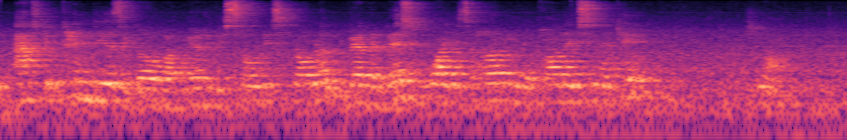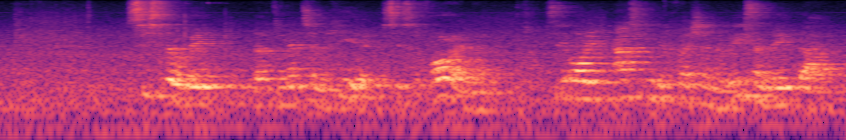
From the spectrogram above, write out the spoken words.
he asked it 10 years ago about whether we solve this problem, whether that's why it's hurting the policy making. No. Sister Lee, that's mentioned here, this is a foreigner. She only oh, asking the question recently that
